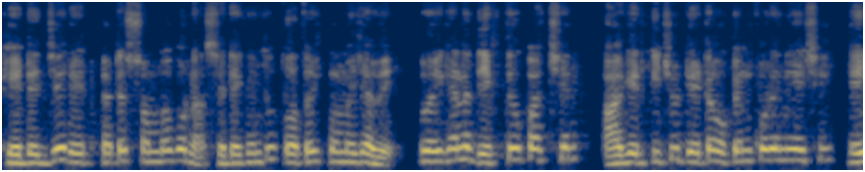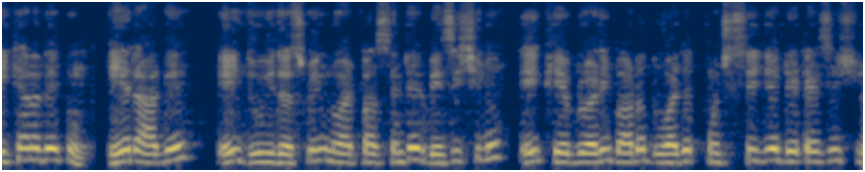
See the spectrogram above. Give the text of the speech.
ফেডের যে রেট কাটের সম্ভাবনা, সেটা কিন্তু ততই কমে যাবে। তো এখানে দেখতেও পাচ্ছেন, আগের কিছু ডেটা ওপেন করে নিয়েছি। এইখানে দেখুন, এর আগে এই দুই দশমিক নয় পার্সেন্টের বেশি ছিল, এই ফেব্রুয়ারি বারো দু হাজার পঁচিশে যে ডেটা এসেছিল,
